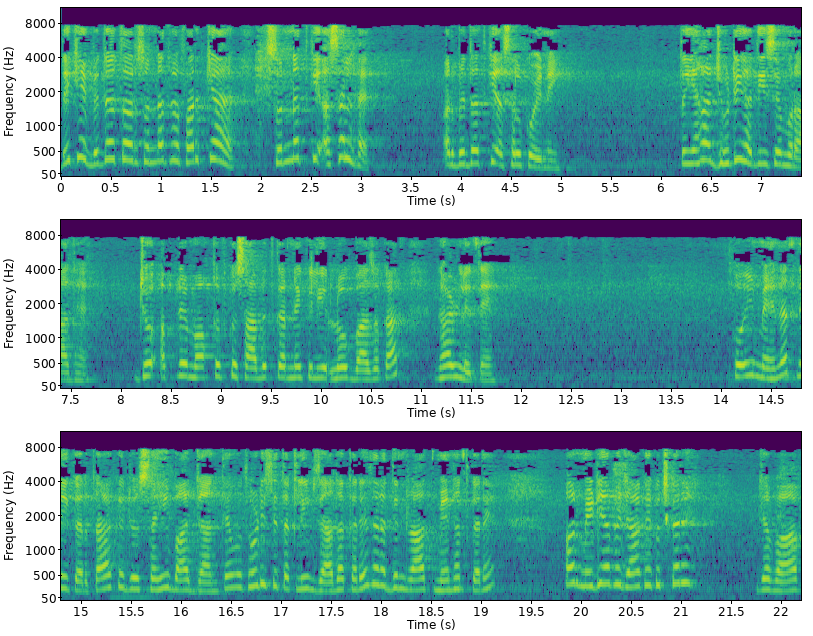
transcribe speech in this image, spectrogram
دیکھیے بدت اور سنت میں فرق کیا ہے؟ سنت کی اصل ہے اور بدت کی اصل کوئی نہیں۔ تو یہاں جھوٹی حدیث مراد ہیں جو اپنے موقف کو ثابت کرنے کے لیے لوگ بعض اوقات گھڑ لیتے ہیں۔ کوئی محنت نہیں کرتا کہ جو صحیح بات جانتے ہیں، وہ تھوڑی سی تکلیف زیادہ کرے ذرا دن رات محنت کریں اور میڈیا پہ جا کے کچھ کریں۔ جب آپ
